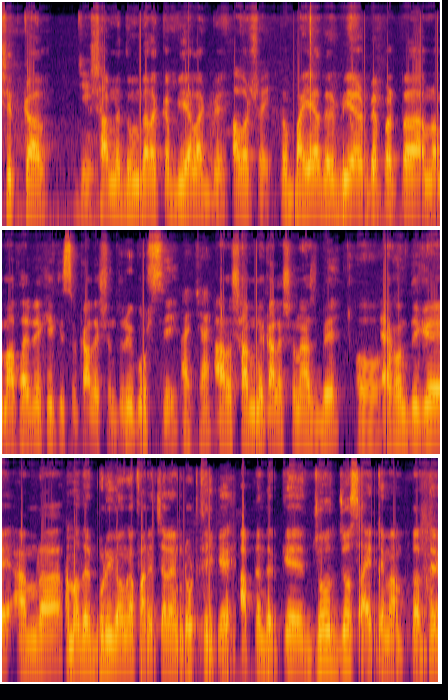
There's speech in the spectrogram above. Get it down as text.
শীতকাল। সামনে ধুমধার একটা বিয়া লাগবে। অবশ্যই। তো ভাইয়াদের বিয়ার ব্যাপারটা আমরা মাথায় রেখে কিছু কালেকশন তৈরি করছি। আচ্ছা। আরও সামনে কালেকশন আসবে। এখন থেকে আমরা আমাদের বুড়িগঙ্গা ফার্নিচার এন্ড রোড থেকে আপনাদেরকে জোস জোস আইটেম আপনাদের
